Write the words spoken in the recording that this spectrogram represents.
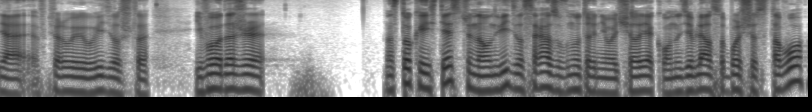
я впервые увидел, что его даже настолько естественно, он видел сразу внутреннего человека. Он удивлялся больше с того,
